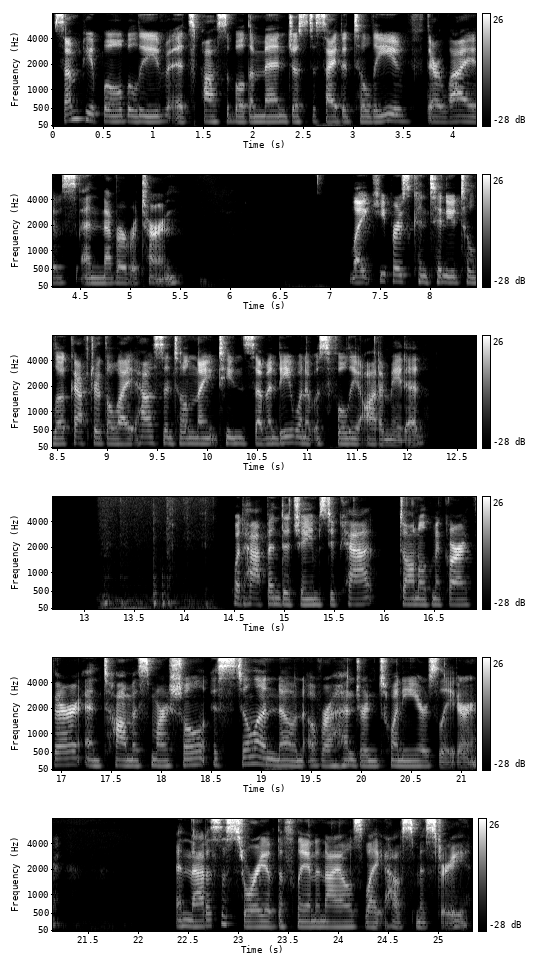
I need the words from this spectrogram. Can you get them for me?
Some people believe it's possible the men just decided to leave their lives and never return. Lightkeepers continued to look after the lighthouse until 1970 when it was fully automated. What happened to James Ducat, Donald MacArthur, and Thomas Marshall is still unknown over 120 years later. And that is the story of the Flannan Isles Lighthouse Mystery.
